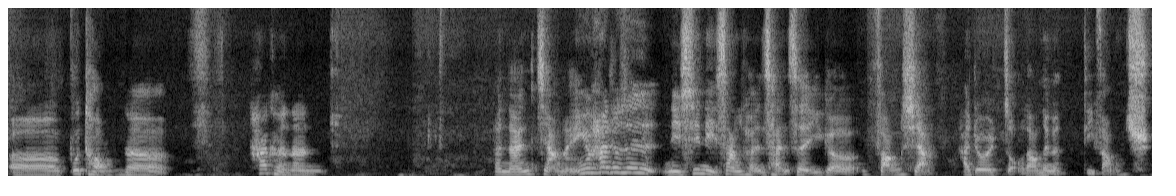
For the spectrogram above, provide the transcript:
呃不同的，他可能很难讲诶，因为他就是你心理上可能产生一个方向。他就会走到那个地方去，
